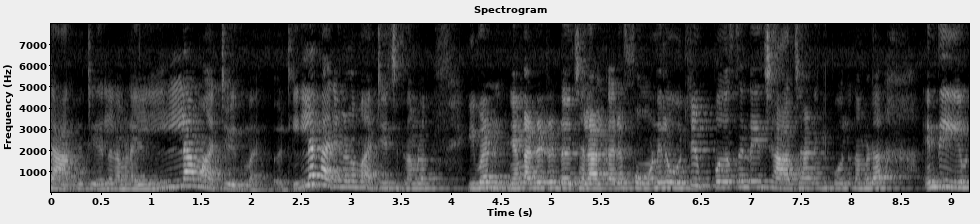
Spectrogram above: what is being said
ടാർഗറ്റ് ചെയ്തില്ല നമ്മളെല്ലാം മാറ്റി വെക്കുന്നത് എല്ലാ കാര്യങ്ങളും മാറ്റി വെച്ചിട്ട് നമ്മൾ ഈവൻ ഞാൻ കണ്ടിട്ടുണ്ട് ചില ആൾക്കാർ ഫോണിൽ ഒരു പേഴ്സന്റേജ് ചാർജ് ആണെങ്കിൽ പോലും നമ്മൾ എന്ത് ചെയ്യും?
